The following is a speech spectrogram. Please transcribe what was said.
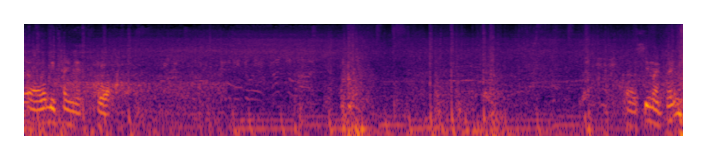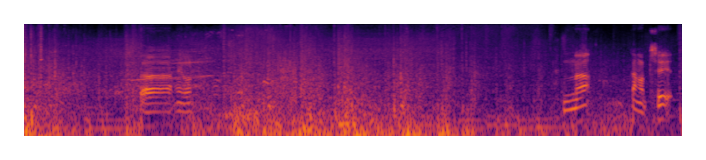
Uh, let me ping it. Hold on. Uh, see my ping? Uh, hang on. Nah, can't see it.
